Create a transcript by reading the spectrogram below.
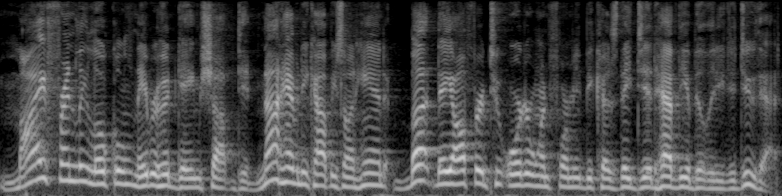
my friendly local neighborhood game shop did not have any copies on hand, but they offered to order one for me because they did have the ability to do that.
